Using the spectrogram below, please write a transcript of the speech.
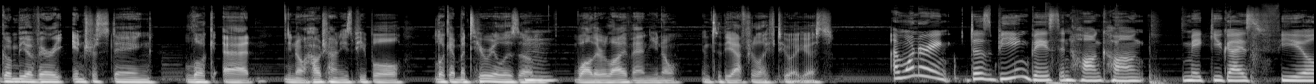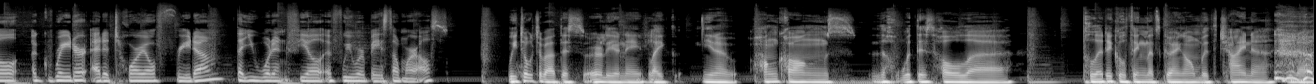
going to be a very interesting look at you know how Chinese people look at materialism while they're alive and you know into the afterlife too. I guess. I'm wondering, does being based in Hong Kong make you guys feel a greater editorial freedom that you wouldn't feel if we were based somewhere else? we talked about this earlier, Nate. Like, you know, Hong Kong's the, with this whole uh, political thing that's going on with China. You know,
